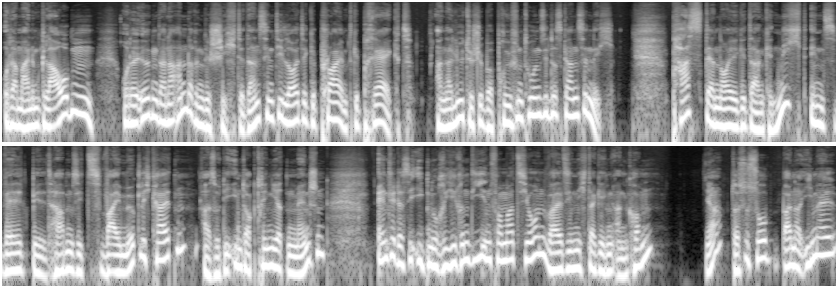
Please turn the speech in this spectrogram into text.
oder meinem Glauben oder irgendeiner anderen Geschichte. Dann sind die Leute geprimed, geprägt. Analytisch überprüfen tun sie das Ganze nicht. Passt der neue Gedanke nicht ins Weltbild, haben Sie zwei Möglichkeiten, also die indoktrinierten Menschen. Entweder Sie ignorieren die Information, weil sie nicht dagegen ankommen. Ja, das ist so bei einer E-Mail.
